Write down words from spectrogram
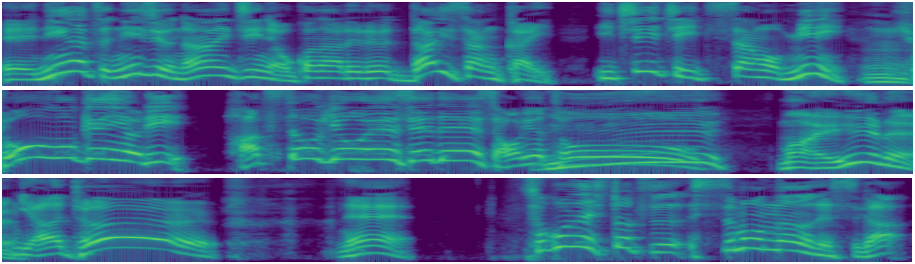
えー、2月27日に行われる第3回1113を見に、兵庫県より初東京遠征です。ありがとう、えーまあいいね。やったーねえ。そこで一つ質問なのですが、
